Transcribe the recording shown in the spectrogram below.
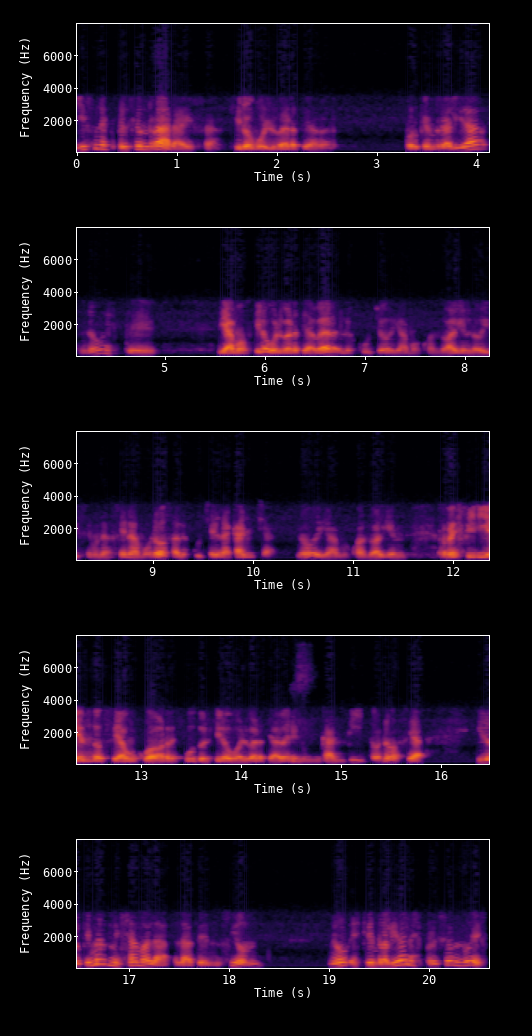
Y es una expresión rara esa, quiero volverte a ver. Porque en realidad, ¿no? Este, digamos, quiero volverte a ver, lo escucho, digamos, cuando alguien lo dice en una cena amorosa, lo escuché en la cancha, ¿no? Digamos, cuando alguien refiriéndose a un jugador de fútbol, quiero volverte a ver en un cantito, ¿no? O sea, y lo que más me llama la, la atención, ¿no? Es que en realidad la expresión no es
